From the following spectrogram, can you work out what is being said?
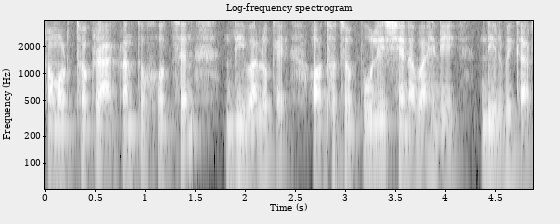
সমর্থকরা আক্রান্ত হচ্ছেন দিবালোকে, অথচ পুলিশ সেনাবাহিনী নির্বিকার।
